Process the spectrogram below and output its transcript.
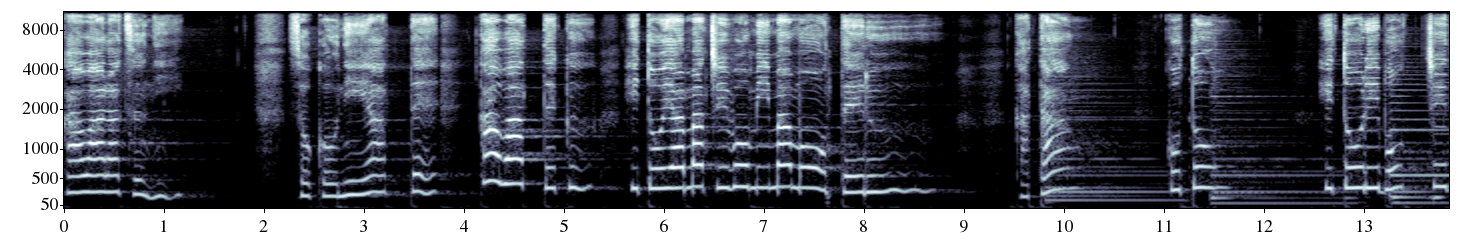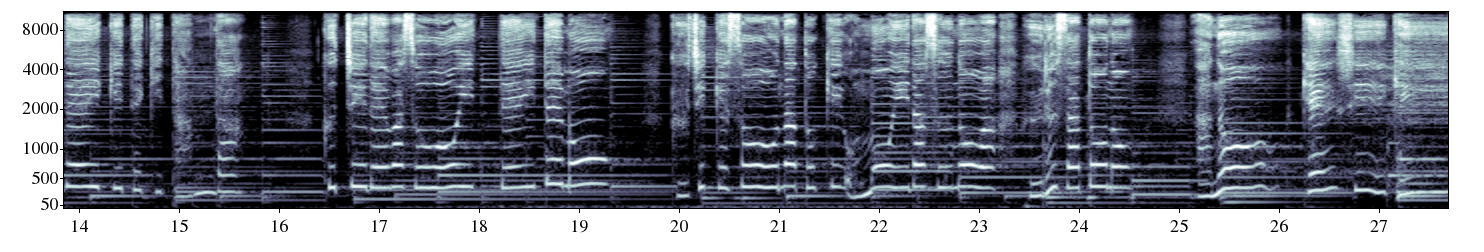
変わらずにそこにあって変わってく人や街を見守ってる。カタンコトン一人ぼっちで生きてきたんだ。口ではそう言っていてもくじけそうな時思い出すのはふるさとのあの景色。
